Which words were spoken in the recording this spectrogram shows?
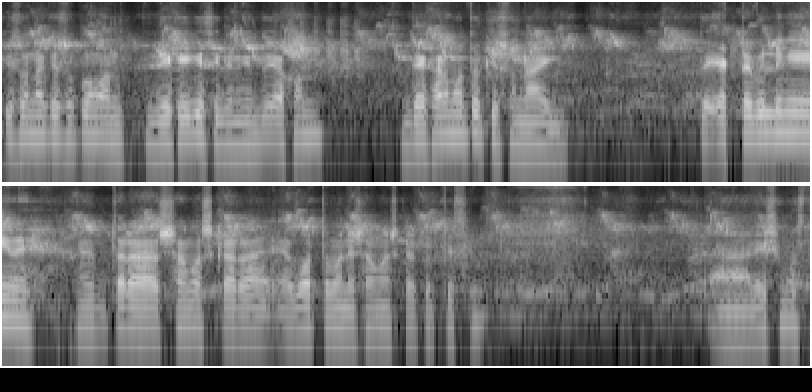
কিছু না কিছু প্রমাণ রেখে গেছিলেন, কিন্তু এখন দেখার মতো কিছু নাই। তো একটা বিল্ডিংয়ে তারা সংস্কার বর্তমানে সংস্কার করতেছেন। আর এই সমস্ত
